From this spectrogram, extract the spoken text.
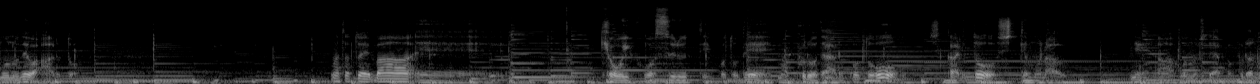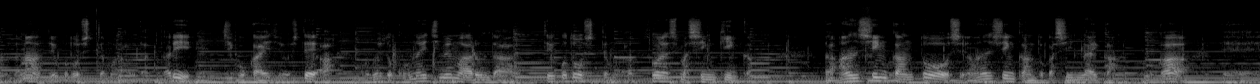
ものではあると。まあ、例えば、えー、教育をするっていうことで、まあ、プロであることをしっかりと知ってもらう。ね、あこの人やっぱプロなんだなっていうことを知ってもらうだったり自己開示をしてあこの人こんな一面もあるんだっていうことを知ってもらう。それはまあ親近感。安心感と安心感とか信頼感とか、え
